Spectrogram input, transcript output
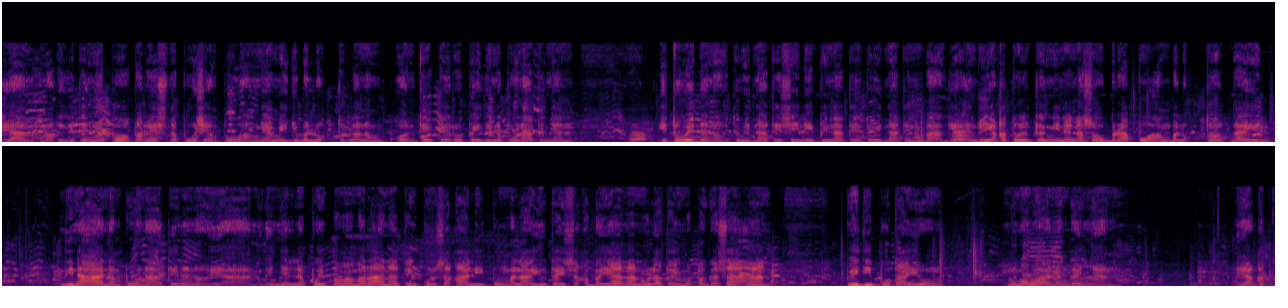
ayan, kung makikita nyo po, pares na po siya ang puwang niya. Medyo baluktot lang ng konti, pero pwede na po natin yan ituwid ano, ituwid natin, silipin natin, tuwid natin ng bahagya. Hindi yan katulad kanina na sobra po ang baluktot dahil dinaanan po natin ano, yan. Ganyan lang po yung pamamaraan natin kung sakali pong malayo tayo sa kabayanan, wala tayong mapagasaan, pwede po tayong gumawa ng ganyan. Kat-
